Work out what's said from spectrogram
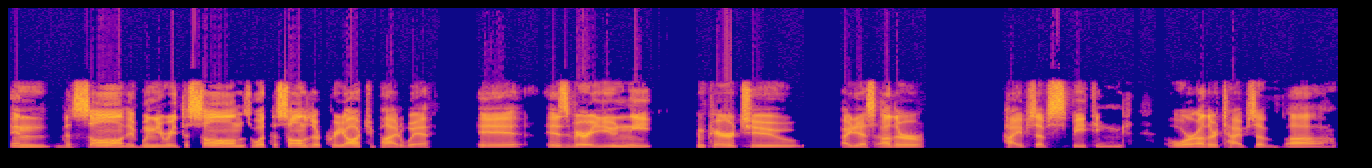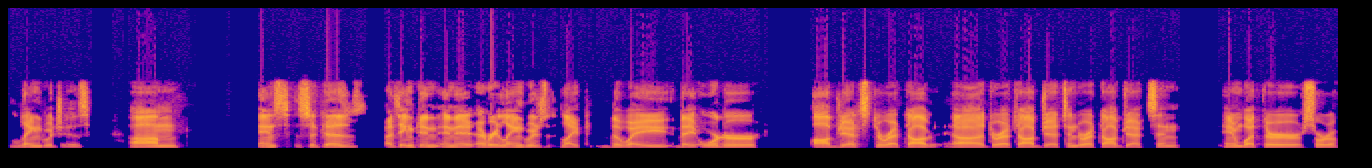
in the psalm, when you read the Psalms, what the Psalms are preoccupied with is, is very unique compared to, I guess, other types of speaking or other types of uh, languages. Um, and so, because I think in, in every language, like the way they order objects, direct ob, uh, direct objects, indirect objects, and and what they're sort of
